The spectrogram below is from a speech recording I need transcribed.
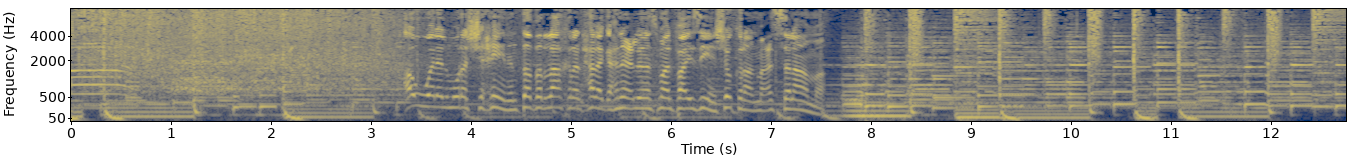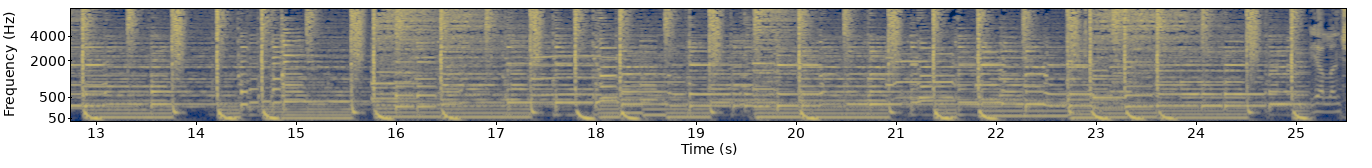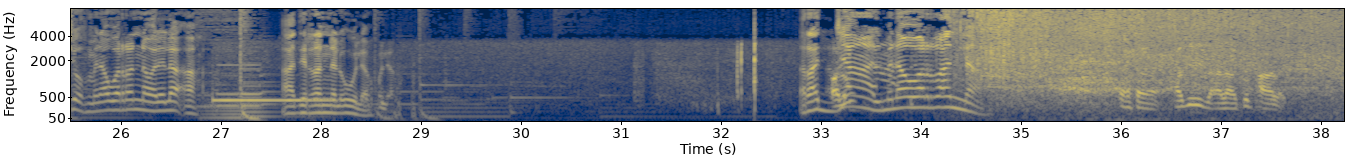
أول المرشحين. انتظر لآخر الحلقة حنعلن أسماء الفايزين شكرا مع السلامة. أول رنة ولا لا؟ هذه الرنة الأولى. رجال من أول رنة. حبيبي على كيف حالك؟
